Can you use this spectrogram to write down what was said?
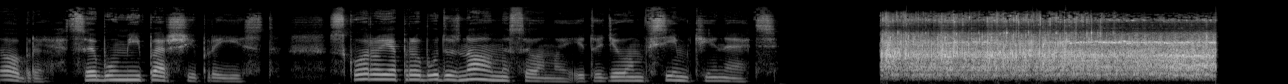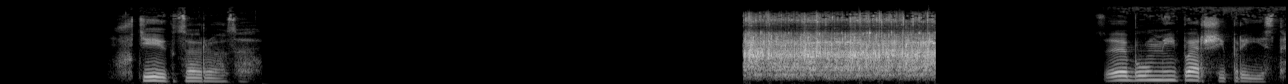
Добре, це був мій перший приїзд. Скоро я прибуду з новими силами, і тоді вам всім кінець. Втік, зараза. Це був мій перший приїзд.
